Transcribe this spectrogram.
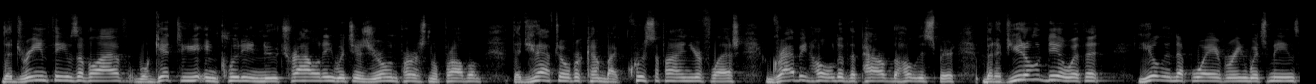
the dream thieves of life will get to you, including neutrality, which is your own personal problem that you have to overcome by crucifying your flesh, grabbing hold of the power of the Holy Spirit. But if you don't deal with it, you'll end up wavering, which means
